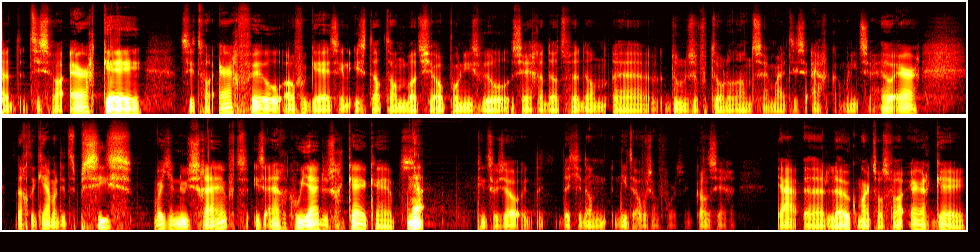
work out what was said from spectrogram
het is wel erg gay. Er zit wel erg veel over gays in. Is dat dan wat Joe Ponies wil zeggen? Dat we dan eh, doen ze voor tolerant zijn. Maar het is eigenlijk allemaal niet zo heel erg. Toen dacht ik, ja, maar dit is precies wat je nu schrijft. Is eigenlijk hoe jij dus gekeken hebt. Ja. Ik vind sowieso dat, dat je dan niet over zo'n voorstelling kan zeggen... Ja, eh, leuk, maar het was wel erg gay.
